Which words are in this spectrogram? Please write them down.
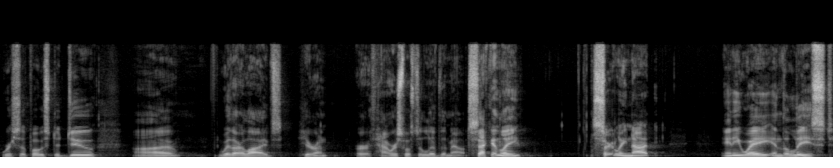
we're supposed to do uh, with our lives here on earth, how we're supposed to live them out. Secondly, certainly not any way in the least,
